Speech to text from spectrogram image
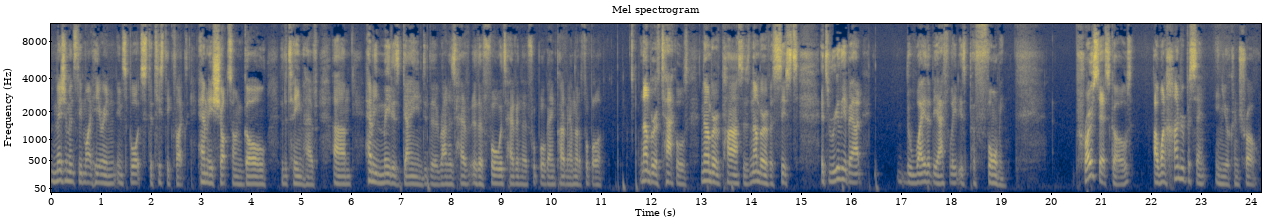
measurements that you might hear in, in sports statistics like how many shots on goal did the team have? Um, how many meters gained did the runners have the forwards have in the football game? Pardon me i'm not a footballer. Number of tackles number of passes number of assists. It's really about the way that the athlete is performing. Process goals are 100% in your control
